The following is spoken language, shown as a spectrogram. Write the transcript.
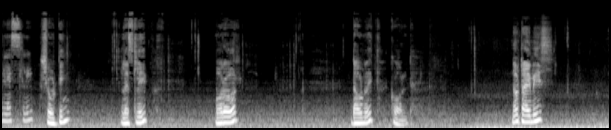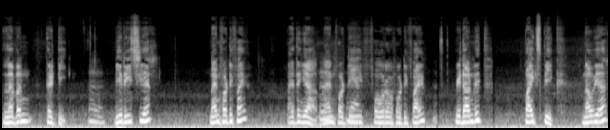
Less sleep. Shooting, less sleep. Moreover, down with cold. Now time is 11.30. Mm. We reached here 9.45. I think yeah, 9.44 or 45. We done with Pikes Peak. Now we are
